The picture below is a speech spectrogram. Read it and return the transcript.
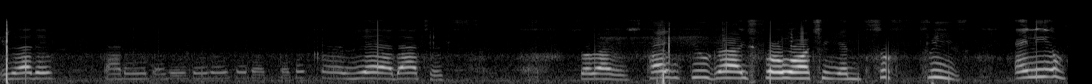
Is that it? That that that that that that. Yeah, that's it. So guys, thank you guys for watching and so please, any of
